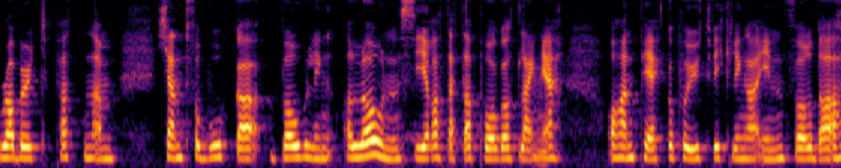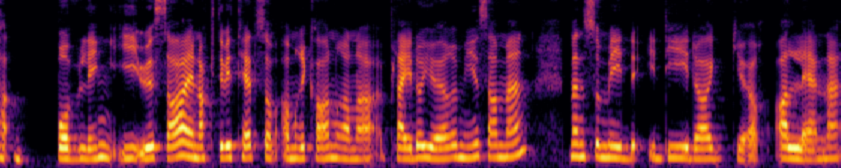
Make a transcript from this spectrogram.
Robert Putnam, kjent for boka 'Bowling Alone', sier at dette har pågått lenge. Og han peker på utviklinga innenfor da bowling i USA, en aktivitet som amerikanerne pleide å gjøre mye sammen, men som de i dag gjør alene.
